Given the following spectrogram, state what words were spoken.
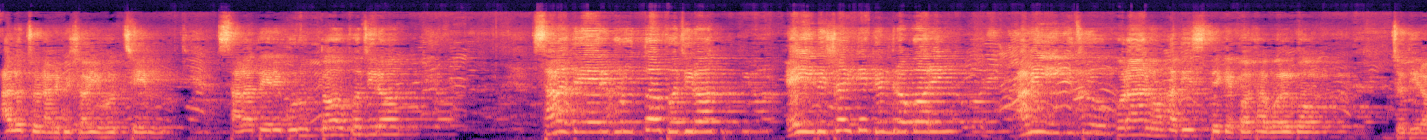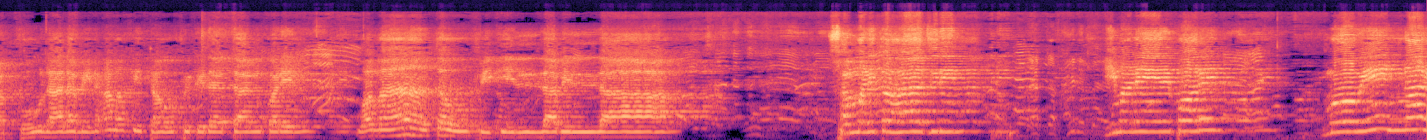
আলোচনার বিষয় হচ্ছে সালাতের গুরুত্ব ফজিরত সালাতের গুরুত্ব ফজিরত এই বিষয়কে কেন্দ্র করে আমি কিছু কোরআন ও হাদিস থেকে কথা বলব। যদি রব্বুল আলামিন আমাকে তৌফিক দান করেন। ওয়ামা তৌফিক ইল্লা বিল্লাহ। সম্মানিত হাজিরিন ইমানের পরে মমিন নর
